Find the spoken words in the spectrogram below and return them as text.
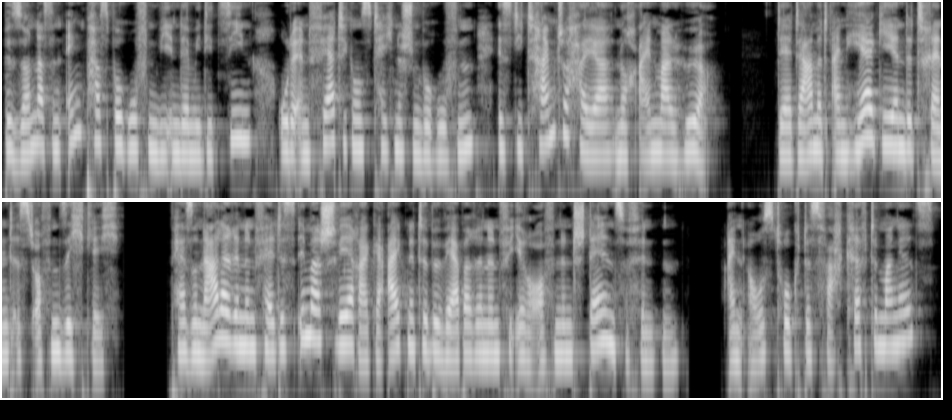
Besonders in Engpassberufen wie in der Medizin oder in fertigungstechnischen Berufen ist die Time to Hire noch einmal höher. Der damit einhergehende Trend ist offensichtlich. Personalerinnen fällt es immer schwerer, geeignete Bewerberinnen für ihre offenen Stellen zu finden. Ein Ausdruck des Fachkräftemangels?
